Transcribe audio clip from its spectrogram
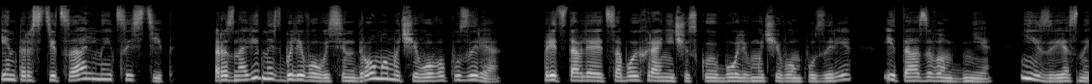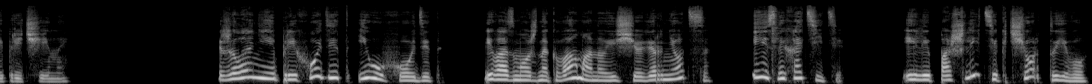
Интерстициальный цистит — разновидность болевого синдрома мочевого пузыря, представляет собой хроническую боль в мочевом пузыре и тазовом дне, неизвестной причины. Желание приходит и уходит, и, возможно, к вам оно еще вернется, если хотите. Или пошлите к черту его.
